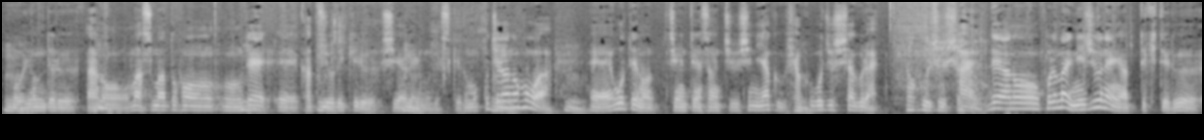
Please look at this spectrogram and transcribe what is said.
呼んでる、あのまあ、スマートフォンで、えー、活用できる CRM ですけれども、こちらの方は、うん、えー、大手のチェーン店さん中心に約150社ぐらい、150社、はい、であのこれまで20年やってきてる、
